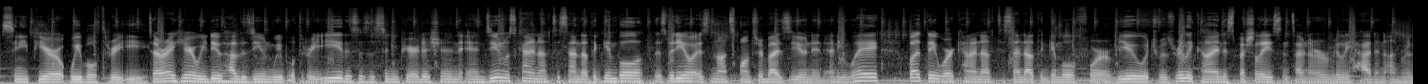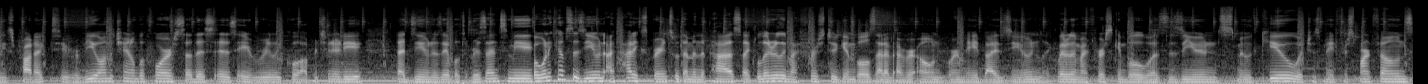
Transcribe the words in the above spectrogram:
Cinepeer Weebill 3E. So right here we do have the Zhiyun Weebill 3E. This is the Cinepeer edition and Zhiyun was kind enough to send out the gimbal. This video is not sponsored by Zhiyun in any way, but they were kind enough to send out the gimbal for review, which was really kind, especially since I've never really had an unreleased product to review on the channel before. So this is a really cool opportunity that Zhiyun is able to present to me. But when it comes to Zhiyun, I've had experience with them in the past, like literally my first two gimbals that I've ever owned were made by Zhiyun. Like literally my first gimbal was the Zhiyun Smooth Q, which is made for smartphones.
